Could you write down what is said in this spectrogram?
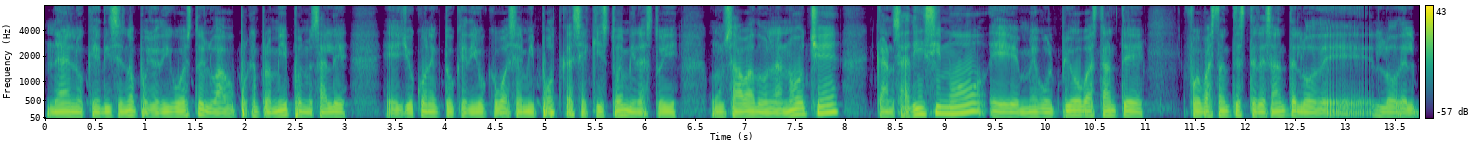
en lo que dices, no, pues yo digo esto y lo hago. Por ejemplo, a mí pues me sale, eh, yo conecto que digo que voy a hacer mi podcast y aquí estoy, mira, estoy un sábado en la noche, cansadísimo, eh, me golpeó bastante fue bastante estresante lo de lo del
